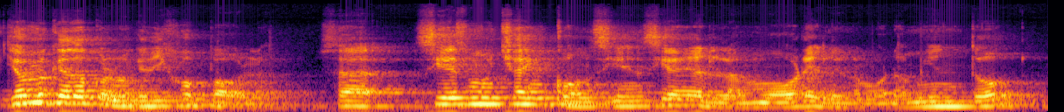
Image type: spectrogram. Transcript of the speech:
yo me quedo con lo que dijo Paula. O sea, sí es mucha inconsciencia el amor, el enamoramiento,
